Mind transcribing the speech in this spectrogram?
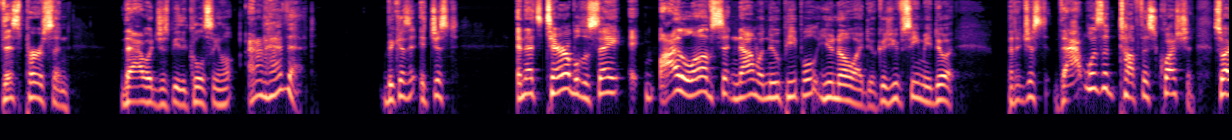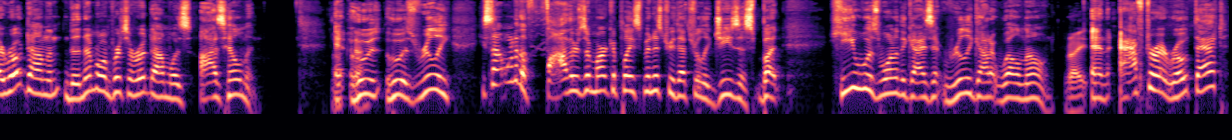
this person, that would just be the coolest thing. I don't have that because it just, and that's terrible to say. I love sitting down with new people. You know I do because you've seen me do it. But it just, that was the toughest question. So I wrote down, the number one person I wrote down was Os Hillman. Eh, Who is who is really he's not one of the fathers of marketplace ministry that's really Jesus but he was one of the guys that really got it well known. Right. and after I wrote that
